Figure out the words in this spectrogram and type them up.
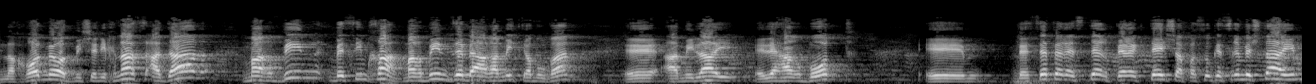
נכון מאוד, מי שנכנס אדר מרבין בשמחה, מרבין זה בארמית כמובן, המילה היא להרבות, בספר אסתר פרק 9 פסוק 22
